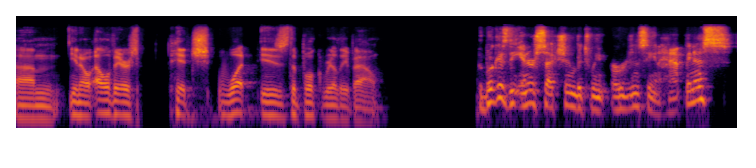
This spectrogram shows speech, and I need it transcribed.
um, you know, elevator's pitch? What is the book really about? The book is the intersection between urgency and happiness,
